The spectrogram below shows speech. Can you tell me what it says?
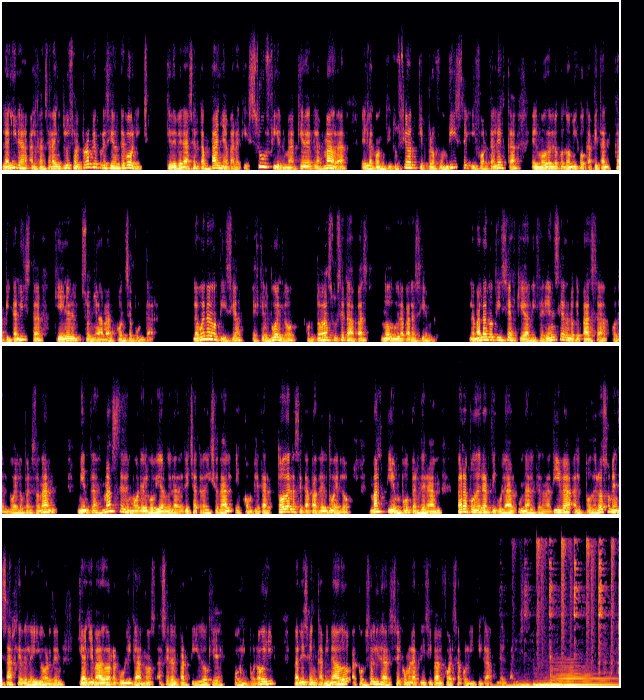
La ira alcanzará incluso al propio presidente Boric, que deberá hacer campaña para que su firma quede plasmada en la Constitución que profundice y fortalezca el modelo económico capitalista que él soñaba con sepultar. La buena noticia es que el duelo, con todas sus etapas, no dura para siempre. La mala noticia es que, a diferencia de lo que pasa con el duelo personal, mientras más se demore el gobierno y la derecha tradicional en completar todas las etapas del duelo, más tiempo perderán para poder articular una alternativa al poderoso mensaje de ley y orden que ha llevado a republicanos a ser el partido que hoy por hoy parece encaminado a consolidarse como la principal fuerza política del país.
